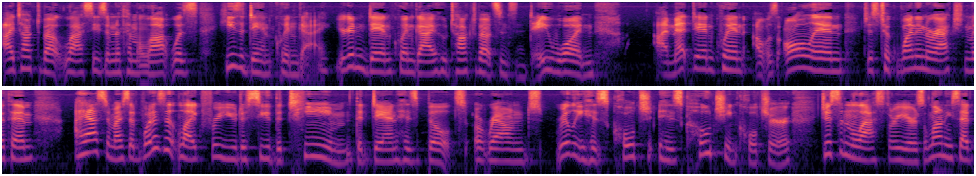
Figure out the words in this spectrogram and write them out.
I talked about last season with him a lot was he's a Dan Quinn guy. You're getting Dan Quinn guy who talked about since day one. I met Dan Quinn. I was all in. Just took one interaction with him. I asked him. I said, "What is it like for you to see the team that Dan has built around really his culture, his coaching culture, just in the last three years alone?" He said,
